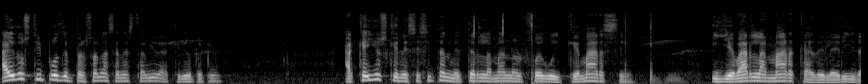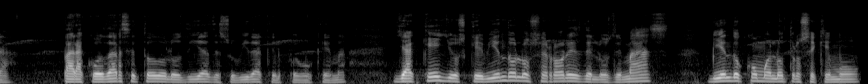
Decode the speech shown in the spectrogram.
Hay dos tipos de personas en esta vida, querido Pepín. Aquellos que necesitan meter la mano al fuego y quemarse y llevar la marca de la herida para acordarse todos los días de su vida que el fuego quema. Y aquellos que viendo los errores de los demás, viendo cómo el otro se quemó,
